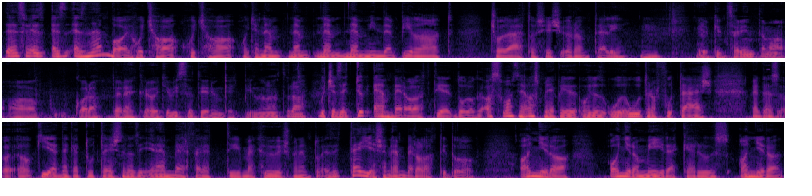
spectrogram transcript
ez, ez, ez, ez nem baj, hogyha, hogyha, hogyha nem, nem, nem, nem minden pillanat csodálatos és örömteli. Mm. Egyébként szerintem a, a karakterekre, hogyha visszatérünk egy pillanatra... Úgyhogy ez egy tök ember alatti dolog. Azt mondják, azt mondják hogy az ultrafutás, meg az, a kiedneket tud teljesen, az egy ilyen emberfeletti, meg hős, meg nem tudom. Ez egy teljesen ember alatti dolog. Annyira annyira mélyre kerülsz, annyira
